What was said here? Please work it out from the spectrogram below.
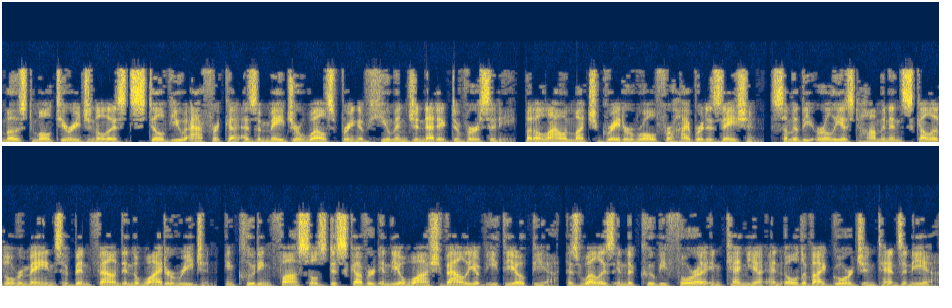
Most multiregionalists still view Africa as a major wellspring of human genetic diversity, but allow a much greater role for hybridization. Some of the earliest hominin skeletal remains have been found in the wider region, including fossils discovered in the Awash Valley of Ethiopia, as well as in the Koobi Fora in Kenya and Olduvai Gorge in Tanzania.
